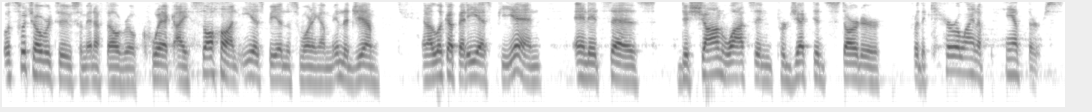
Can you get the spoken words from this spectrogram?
let's switch over to some NFL real quick. I saw on ESPN this morning. I'm in the gym and I look up at ESPN, and it says Deshaun Watson projected starter for the Carolina Panthers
